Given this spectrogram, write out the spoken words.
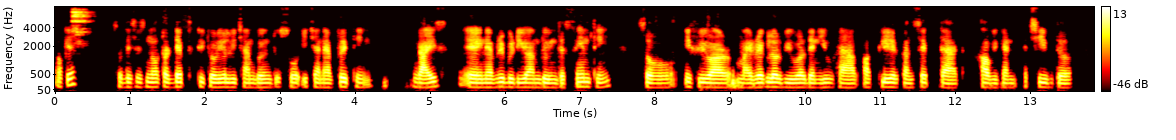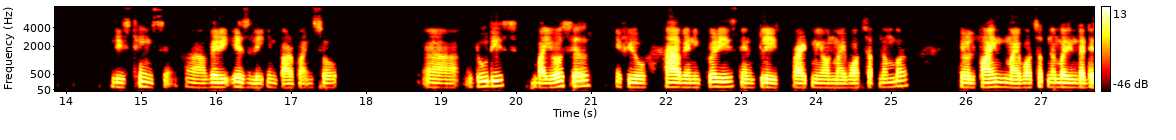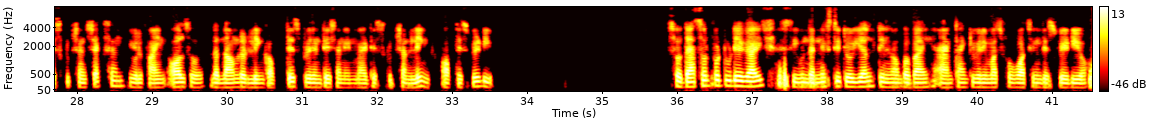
Okay? So this is not a depth tutorial which i'm going to show each and everything. Guys in every video i'm doing the same thing. So if you are my regular viewer then you have a clear concept that how we can achieve the these things uh, very easily in PowerPoint. So uh, do this by yourself. If you have any queries, then please write me on my WhatsApp number. You will find my WhatsApp number in the description section. You will find also the download link of this presentation in my description link of this video. So that's all for today guys. See you in the next tutorial. Till now bye bye and thank you very much for watching this video.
